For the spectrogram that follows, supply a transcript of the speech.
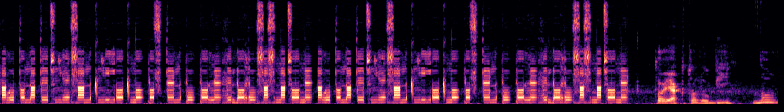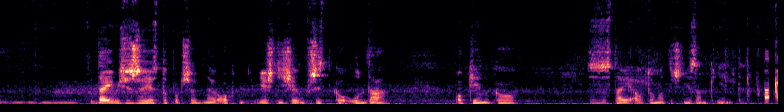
Automatycznie zamknij okno postępu pole wyboru zaznaczone. Automatycznie zamknij okno postępu pole wyboru zaznaczone. To jak to lubi. No, wydaje mi się, że jest to potrzebne. Jeśli się wszystko uda, okienko zostaje automatycznie zamknięte. OK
